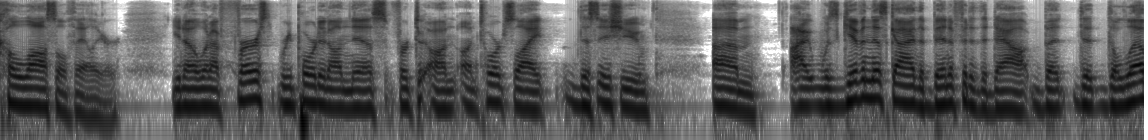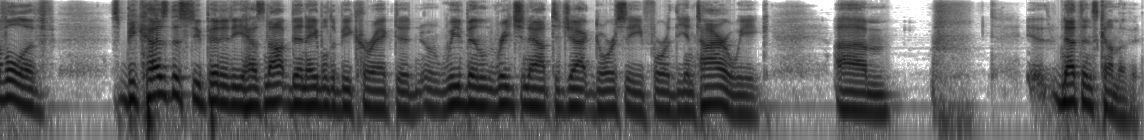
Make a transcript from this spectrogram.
colossal failure. You know, when I first reported on this for on on Torchlight, this issue, um, I was given this guy the benefit of the doubt, but the the level of because the stupidity has not been able to be corrected. We've been reaching out to Jack Dorsey for the entire week. Um, nothing's come of it.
